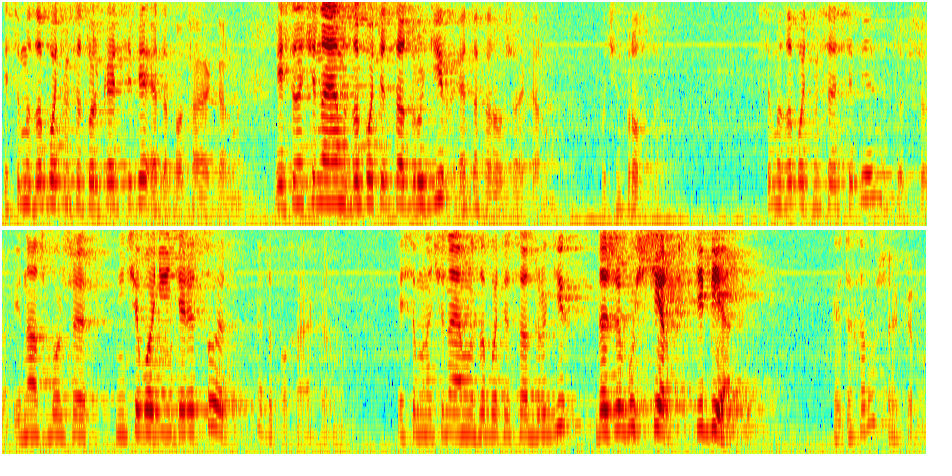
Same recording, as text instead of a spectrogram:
Если мы заботимся только о себе, это плохая карма. Если начинаем заботиться о других, это хорошая карма. Очень просто. Если мы заботимся о себе, это всё, и нас больше ничего не интересует, это плохая карма. Если мы начинаем заботиться о других, даже в ущерб себе, это хорошая карма.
